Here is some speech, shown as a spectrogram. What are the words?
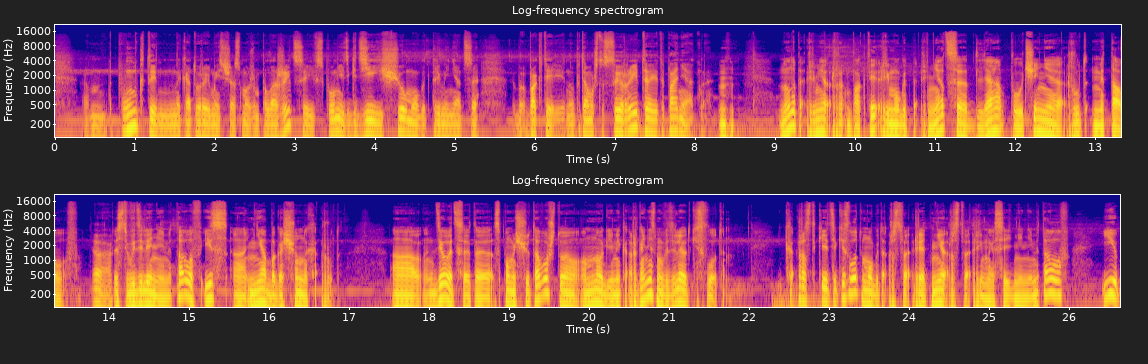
пункты, на которые мы сейчас можем положиться и вспомнить, где еще могут применяться б- бактерии? Ну, потому что сыры-то это понятно. Мгм. Ну, например, бактерии могут применяться для получения руд металлов. Так. То есть выделение металлов из а, необогащенных руд. А, делается это с помощью того, что многие микроорганизмы выделяют кислоты. И как раз таки эти кислоты могут растворять нерастворимые соединения металлов, и,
